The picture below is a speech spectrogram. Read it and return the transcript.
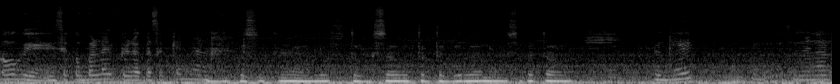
Okay, isa ka balay pila ka sakyanan. Kasakyan, los tagsaw, tagtaguran ng sa katao. Lagi. Singalan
